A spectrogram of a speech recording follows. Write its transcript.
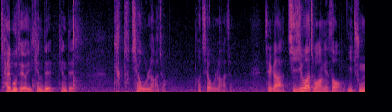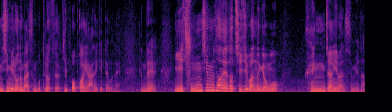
잘 보세요. 이 candle, candle. 딱 터치하고 올라가죠. 터치하고 올라가죠. 제가 지지와 저항에서 이 중심 이론은 말씀 못 드렸어요. 기법 강의를 안 했기 때문에. 근데 이 중심선에서 지지받는 경우 굉장히 많습니다.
